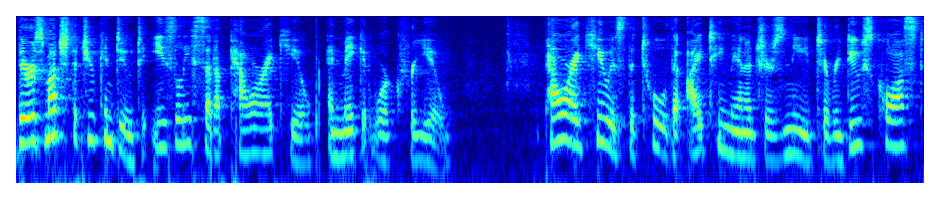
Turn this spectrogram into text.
There is much that you can do to easily set up PowerIQ and make it work for you. PowerIQ is the tool that IT managers need to reduce cost,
